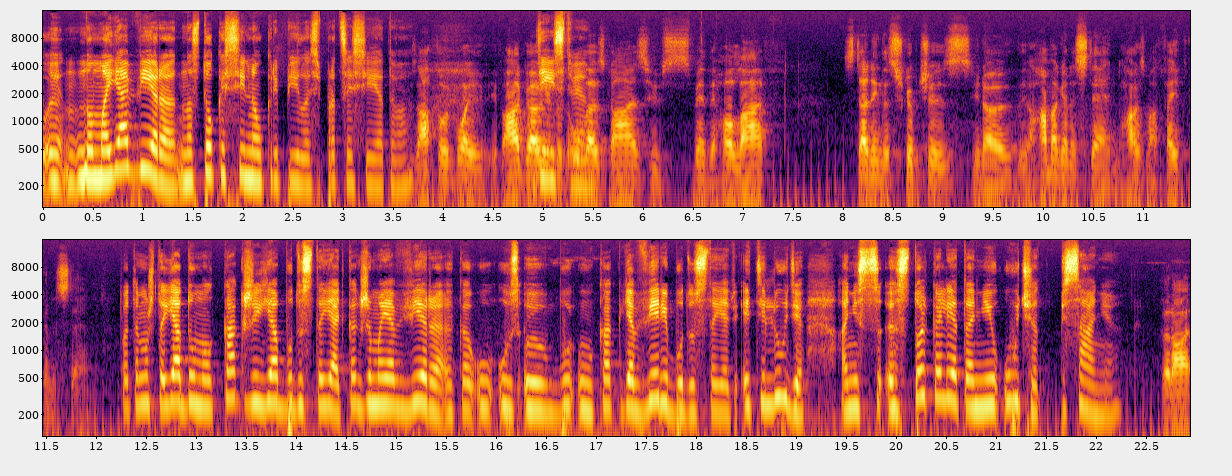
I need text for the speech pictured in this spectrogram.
э, но моя вера настолько сильно укрепилась в процессе этого. Studying the scriptures, you know, how am I going to stand? How is my faith going to stand? Потому что я думал, как же я буду стоять, как же моя вера, э, э, как я в вере буду стоять. Эти люди, они э, столько лет они учат Писание. But I,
